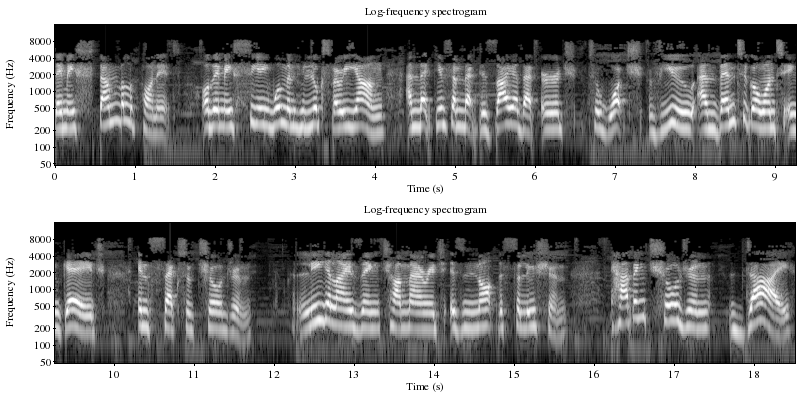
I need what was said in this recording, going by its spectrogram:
They may stumble upon it, or they may see a woman who looks very young, and that gives them that desire, that urge to watch, view, and then to go on to engage in sex with children. Legalizing child marriage is not the solution. Having children die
